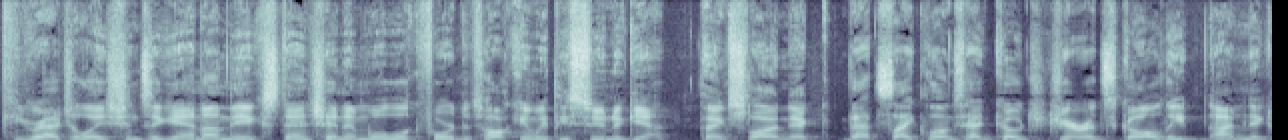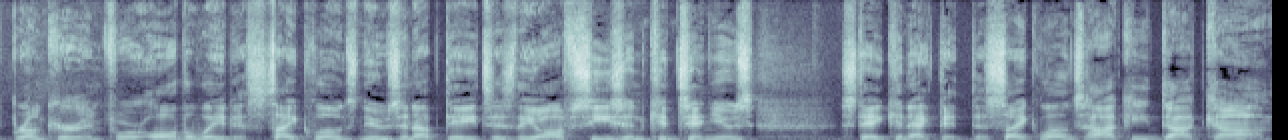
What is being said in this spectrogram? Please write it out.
Congratulations again on the extension, and we'll look forward to talking with you soon again. Thanks a lot, Nick. That's Cyclones head coach Jarrod Skalde. I'm Nick Brunker, and for all the latest Cyclones news and updates as the offseason continues, stay connected to CyclonesHockey.com.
